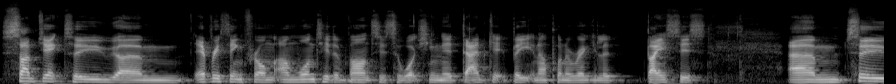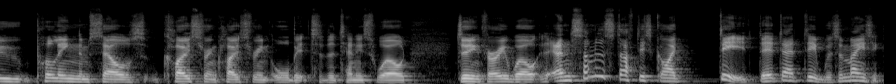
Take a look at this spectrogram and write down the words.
subject to um, everything from unwanted advances to watching their dad get beaten up on a regular basis um, to pulling themselves closer and closer in orbit to the tennis world, doing very well. And some of the stuff this guy did, their dad did, was amazing.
